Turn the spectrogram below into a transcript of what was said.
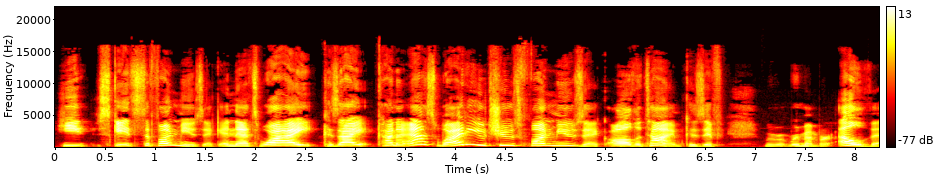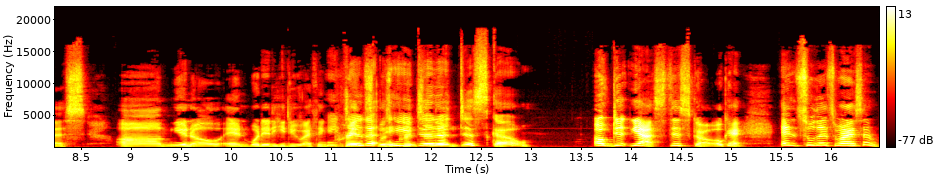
he skates to fun music. And that's why because i kind of asked why do you choose fun music all the time? Because if remember elvis um you know and what did he do? I think He prince did a, was he prince did a disco. oh di- yes disco. Okay. And so that's what i said.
